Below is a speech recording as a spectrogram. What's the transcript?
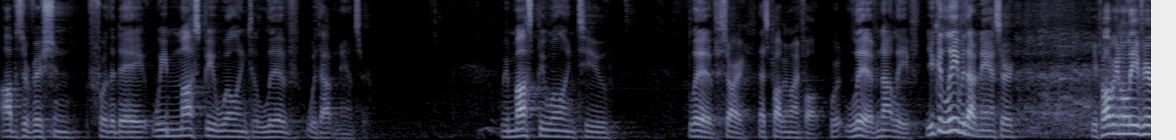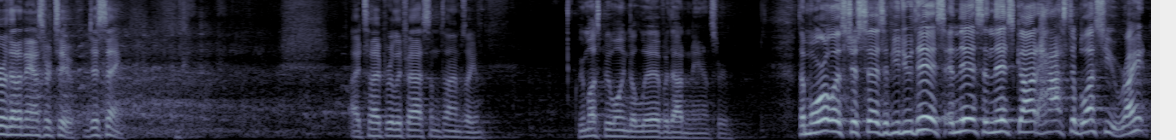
observation for the day. We must be willing to live without an answer. We must be willing to live. Sorry, that's probably my fault. Live, not leave. You can leave without an answer. You're probably going to leave here without an answer too. I'm just saying. I type really fast sometimes. Like, we must be willing to live without an answer. The moralist just says, if you do this and this and this, God has to bless you, right?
